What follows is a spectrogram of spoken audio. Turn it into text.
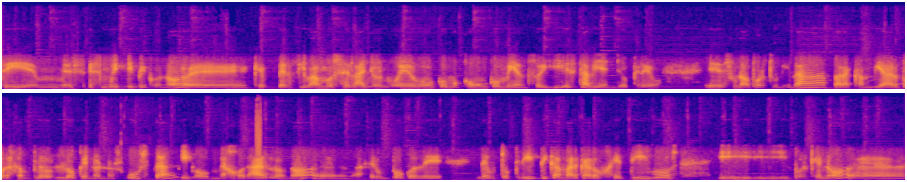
Sí, em, es, es muy típico, ¿no? Eh, que percibamos el año nuevo como, como un comienzo y, está bien, yo creo. Es una oportunidad para cambiar, por ejemplo, lo que no nos gusta y, o mejorarlo, ¿no? Eh, hacer un poco de, autocrítica, marcar objetivos y, y, y ¿por qué no? Eh,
